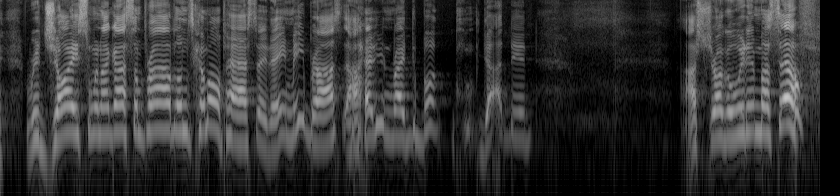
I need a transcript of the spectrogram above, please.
rejoice when I got some problems. Come on, Pastor. It ain't me, bro. I didn't write the book. God did. I struggle with it myself.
